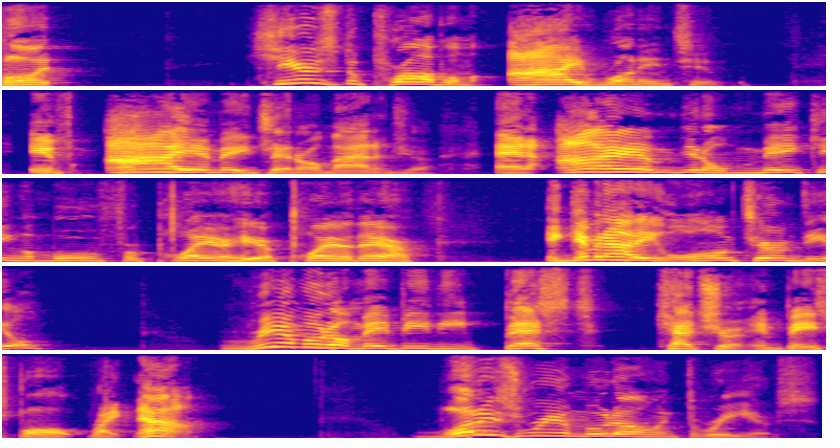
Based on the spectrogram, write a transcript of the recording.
But here's the problem I run into. If I am a general manager and I am, you know, making a move for player here, player there, and giving out a long-term deal, Realmuto may be the best catcher in baseball right now. What is Realmuto in three years?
